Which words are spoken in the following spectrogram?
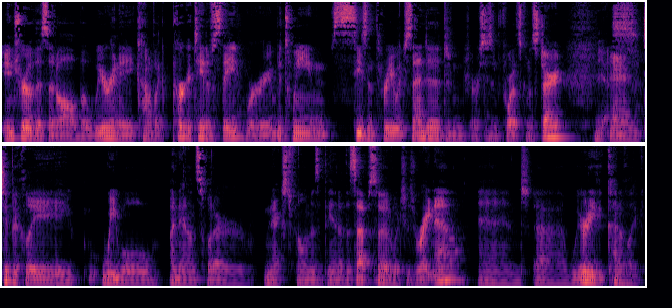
intro this at all, but we're in a kind of like purgative state. We're in between season three, which ended, and or season four that's going to start. Yes. And typically we will announce what our next film is at the end of this episode, which is right now. And uh, we already kind of like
